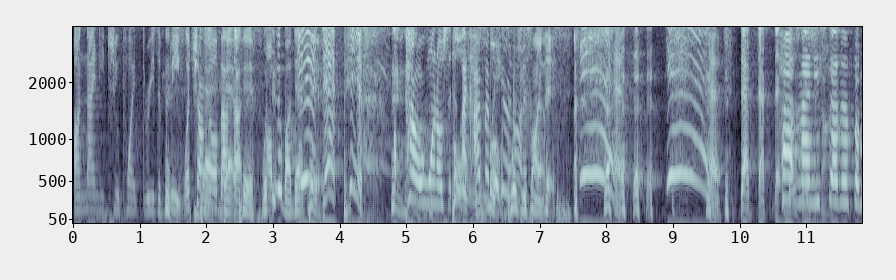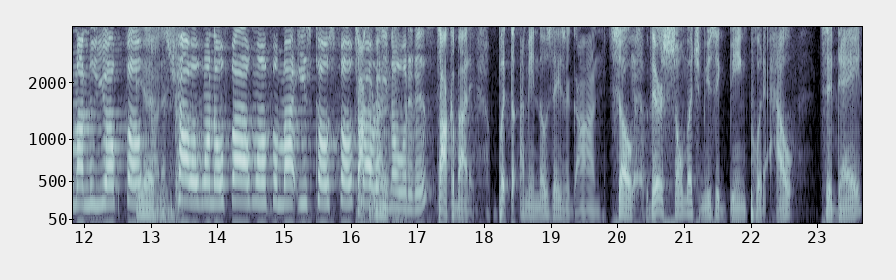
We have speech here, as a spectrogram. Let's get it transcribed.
on 92.3 The Beat. What y'all Dat- know about Dat that? Piff. What you Um, know about that? yeah, Piff? Dat Piff. On Power 106. like, I remember smokes, hearing where'd all you this find this? Yeah, yeah. That that that. Hot those days are gone. 97 for my New York folks. Yes. That's. Power 105 one for my East Coast folks. Talk you about already it. know what it is. Talk about it. But the, I mean, those days are gone. So Yeah. there's so much music being put out today.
